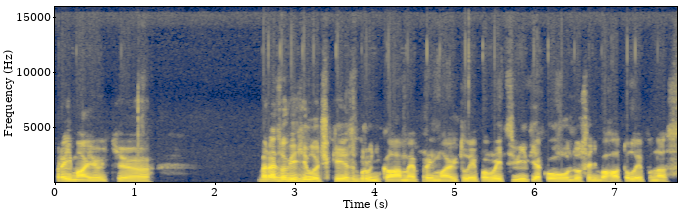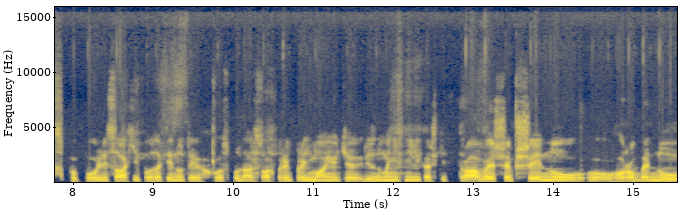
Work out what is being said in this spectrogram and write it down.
Приймають е, березові гілочки з бруньками, приймають липовий цвіт, якого досить багато лип у нас по, лісах і по закинутих господарствах. Приймають різноманітні лікарські трави, шипшину, горобину, е,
